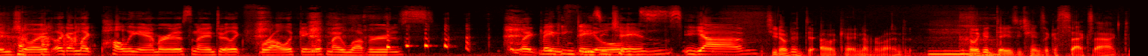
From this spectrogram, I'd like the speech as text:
enjoyed like I'm like polyamorous, and I enjoy like frolicking with my lovers, like in Making daisy fields. chains. Yeah, Do you know what a da- okay, never mind. I feel like a daisy chain's like a sex act.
